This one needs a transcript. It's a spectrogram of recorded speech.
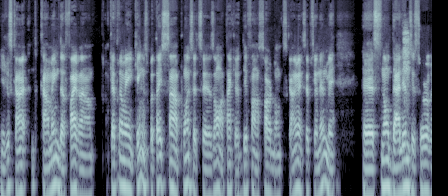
Il risque quand même de faire en 95, peut-être 100 points cette saison en tant que défenseur. Donc, c'est quand même exceptionnel. Mais euh, sinon, Dallin, c'est sûr,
